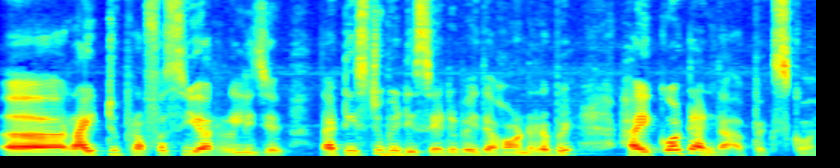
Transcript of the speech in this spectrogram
uh, right to profess your religion. That is to be decided by the honorable high court and the apex court.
